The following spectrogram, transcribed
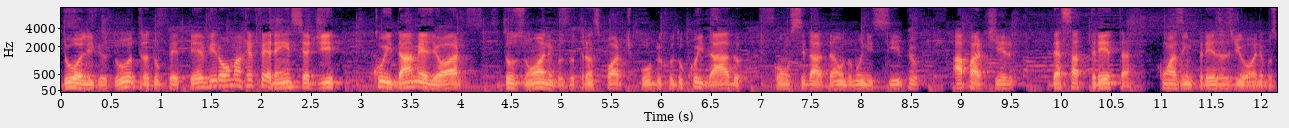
do Olívio Dutra, do PT, virou uma referência de cuidar melhor dos ônibus, do transporte público, do cuidado com o cidadão do município a partir dessa treta com as empresas de ônibus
